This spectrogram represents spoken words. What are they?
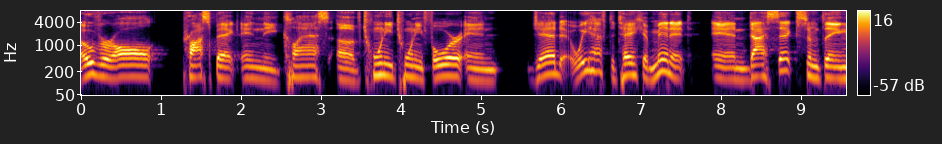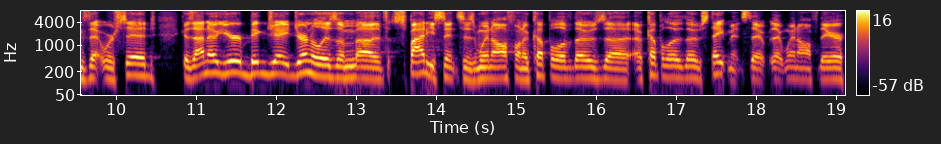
overall prospect in the class of 2024. And Jed, we have to take a minute and dissect some things that were said because I know your Big J journalism uh, spidey senses went off on a couple of those uh, a couple of those statements that that went off there.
